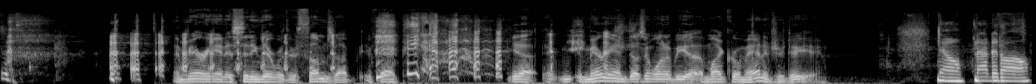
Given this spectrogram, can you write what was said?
and Marianne is sitting there with her thumbs up. In fact, yeah, yeah Marianne doesn't want to be a micromanager, do you? No, not at all.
